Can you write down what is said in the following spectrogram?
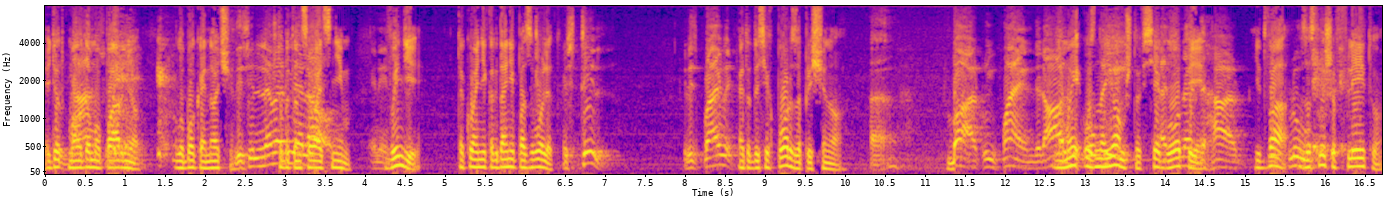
идет к молодому парню глубокой ночью, чтобы танцевать с ним. В Индии такое никогда не позволят. Это до сих пор запрещено. Но мы узнаем, что все гопи, едва заслышав флейту,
